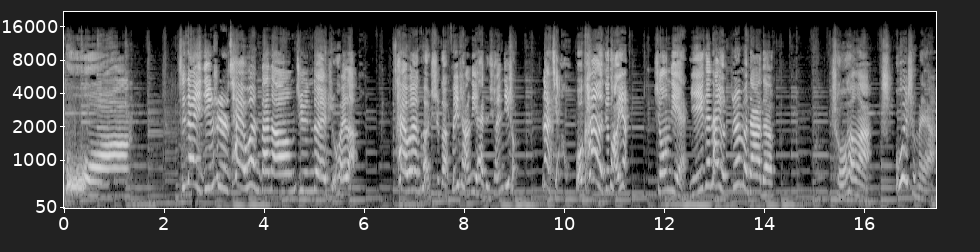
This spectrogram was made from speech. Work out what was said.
咣！现在已经是菜是个非常厉害的拳击手，那家伙我看了就讨厌。兄弟，你跟他有这么大的仇恨啊？为什么呀？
